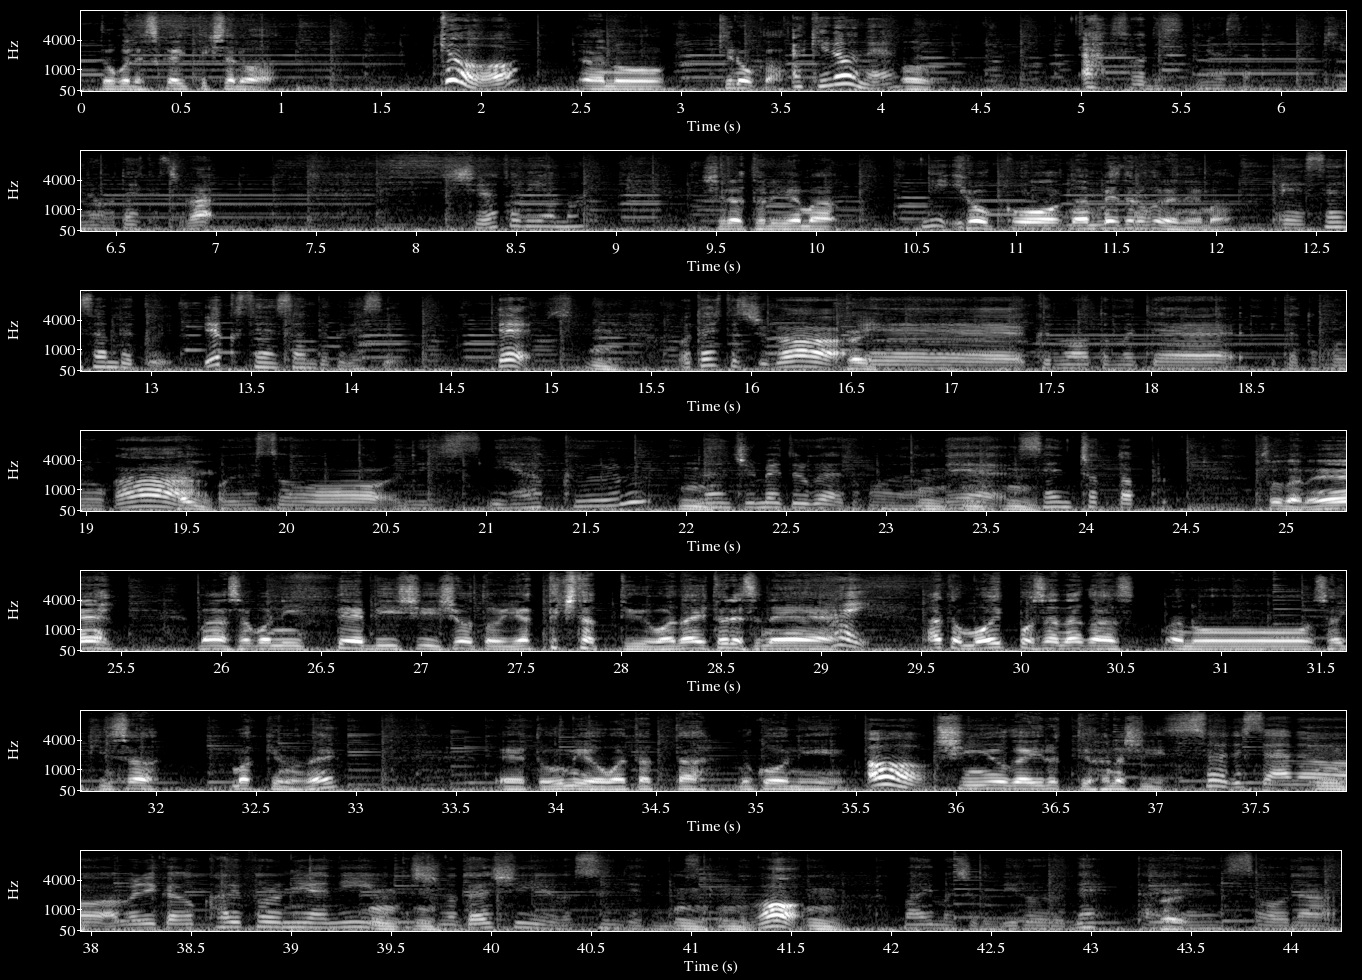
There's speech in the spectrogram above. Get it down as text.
どこですか？行ってきたのは。今日？あの昨日か。あ昨日ね。うん。あそうです。皆さん昨日私たちは白鳥山？白鳥山。に標高何メートルぐらいの山？えー、1300約1300ですでうん。私たちが、はい。えー車を止めていたところが、はい。およそに200、うん。何十メートルぐらいのところなので、うんうんうん。1000ちょっとアップ。そうだね、はい。まあそこに行って BC ショートをやってきたっていう話題とですね、はい。あともう一歩さなんか、あのー最近さマッキーのね、えー、と海を渡った向こうに親友がいるっていう話。そうですあの、うん。アメリカのカリフォルニアにうんうん。私の大親友が住んでるんうんですけれども、うんうんまあ、今ちょっといろいろね大変そうな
